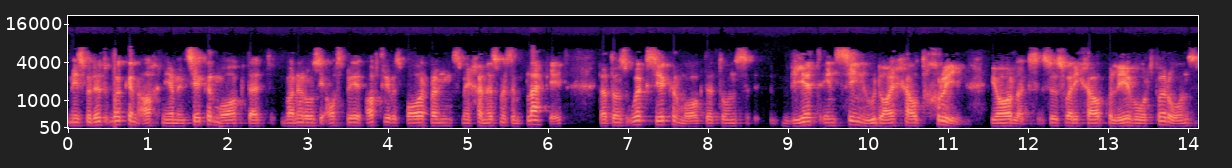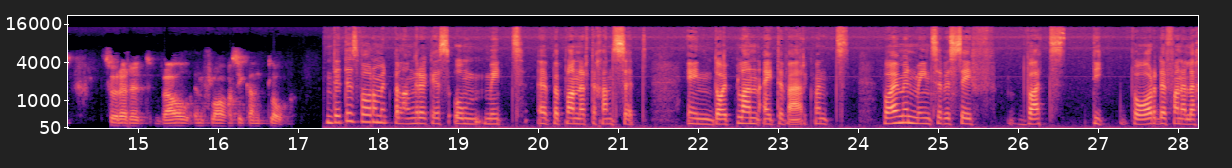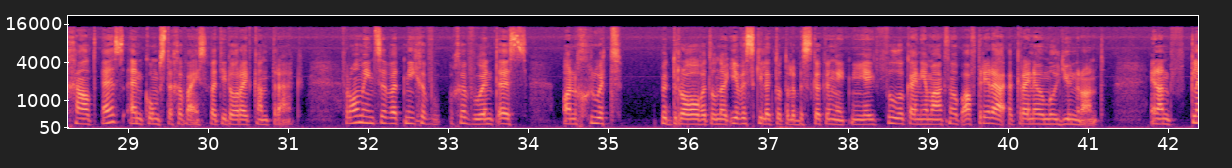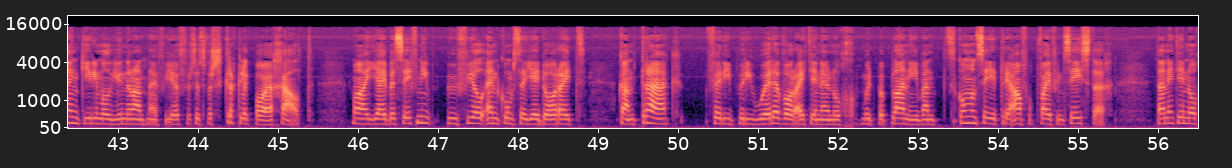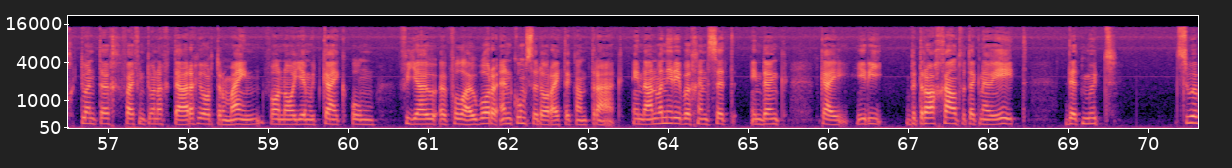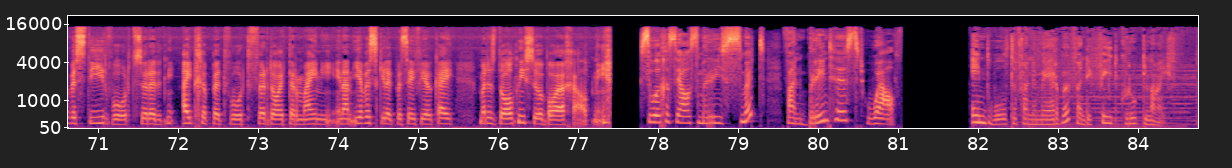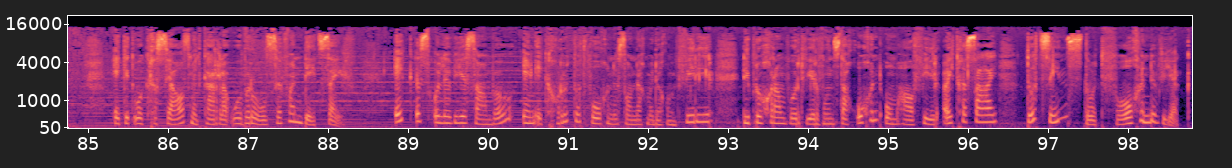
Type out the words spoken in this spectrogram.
mense moet dit ook in ag neem en seker maak dat wanneer ons die aftreebesparingsmeganismes in plek het, dat ons ook seker maak dat ons weet en sien hoe daai geld groei jaarliks, soos wat die geld belê word vir ons sodat dit wel inflasie kan klop. Dit is waarom dit belangrik is om met 'n beplanner te gaan sit en daai plan uit te werk want baie min mense besef wat die waarde van hulle geld is inkomste gewys wat jy daaruit kan trek. Veral mense wat nie gewo gewoond is aan groot bedrae wat hulle nou ewe skielik tot hulle beskikking het nie. Jy voel okay nee, maar ek nou op aftrede, ek kry nou 'n miljoen rand. En dan klink hierdie miljoen rand nou vir jou vir soos verskriklik baie geld maar jy besef nie hoeveel inkomste jy daaruit kan trek vir die periode waaruit jy nou nog moet beplan nie want kom ons sê jy tree af op 65 dan het jy nog 20 25 30 jaar termyn waarna jy moet kyk om vir jou 'n volhoubare inkomste daaruit te kan trek en dan wanneer jy begin sit en dink okay hierdie bedrag geld wat ek nou het dit moet so bestuur word sodat dit nie uitgeput word vir daai termyn nie en dan ewe skielik besef jy okay, maar dis dalk nie so baie geld nie. So gesels Marie Smit van Brenthurst Wealth en Walter van der Merwe van die Fed Group Life. Ek het ook gesels met Karla Oberholse van DebtSafe. Ek is Olivia Sambo en ek groet tot volgende Sondagmiddag om 4uur. Die program word weer Woensdagoggend om 04:30 uitgesaai. Totsiens tot volgende week.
